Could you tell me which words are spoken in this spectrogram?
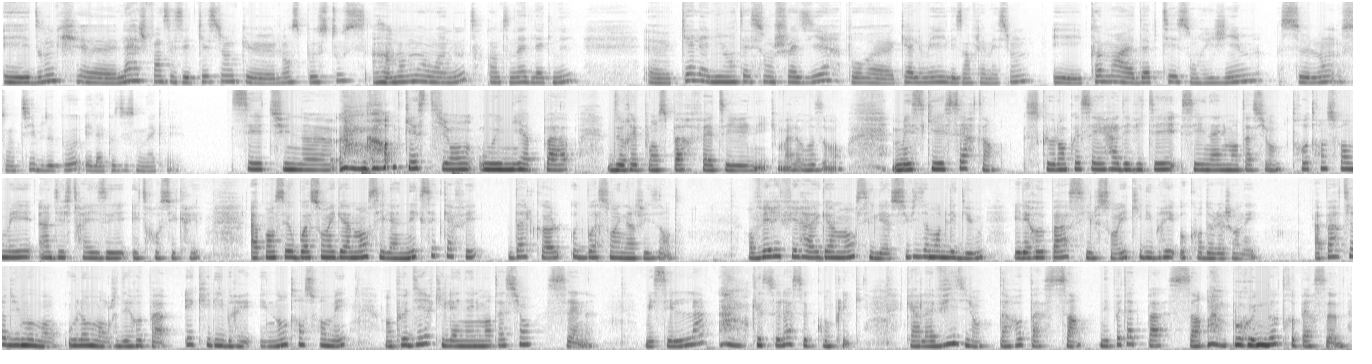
Et donc euh, là, je pense à cette question que l'on se pose tous à un moment ou un autre quand on a de l'acné. Euh, quelle alimentation choisir pour euh, calmer les inflammations et comment adapter son régime selon son type de peau et la cause de son acné? C'est une euh, grande question où il n'y a pas de réponse parfaite et unique, malheureusement. Mais ce qui est certain, ce que l'on conseillera d'éviter, c'est une alimentation trop transformée, industrialisée et trop sucrée. À penser aux boissons également s'il y a un excès de café, d'alcool ou de boissons énergisantes. On vérifiera également s'il y a suffisamment de légumes et les repas s'ils sont équilibrés au cours de la journée. À partir du moment où l'on mange des repas équilibrés et non transformés, on peut dire qu'il y a une alimentation saine. Mais c'est là que cela se complique, car la vision d'un repas sain n'est peut-être pas sain pour une autre personne.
